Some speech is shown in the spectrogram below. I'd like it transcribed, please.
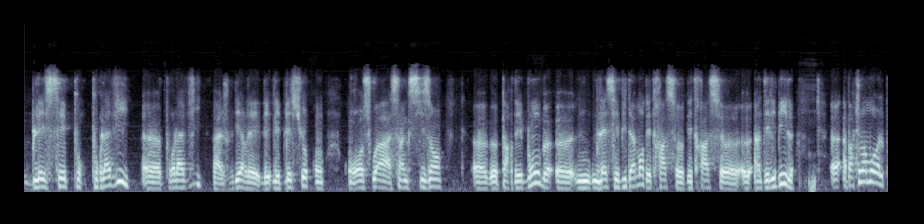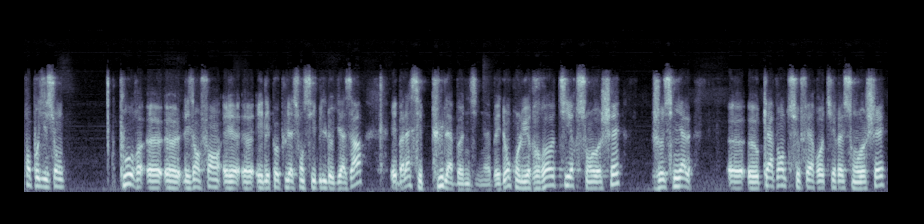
blessés pour, pour la vie, pour la vie. Enfin, je veux dire les, les blessures qu'on reçoit à 5-6 ans euh, par des bombes euh, laisse évidemment des traces, des traces euh, indélébiles. à partir du moment où elle prend position pour les enfants et, les populations civiles de Gaza, et eh ben là c'est plus la bonne Zineb. Et donc on lui retire son hochet. Je signale qu'avant de se faire retirer son hochet,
